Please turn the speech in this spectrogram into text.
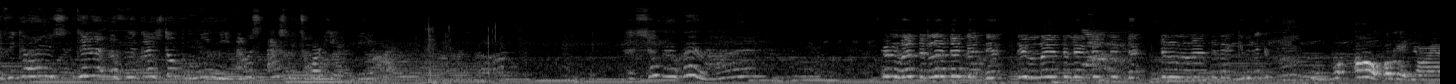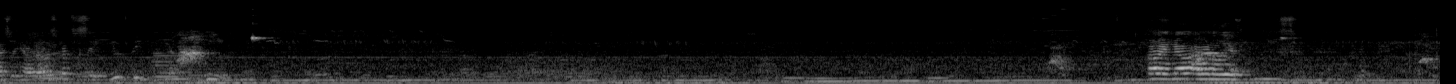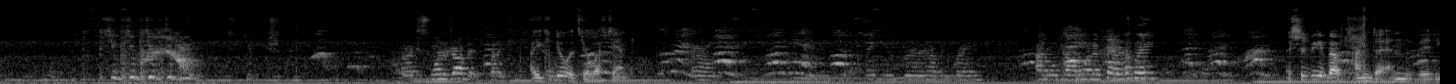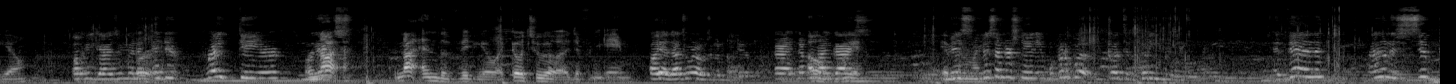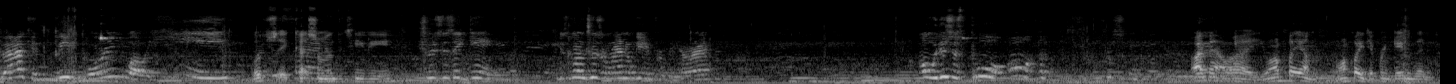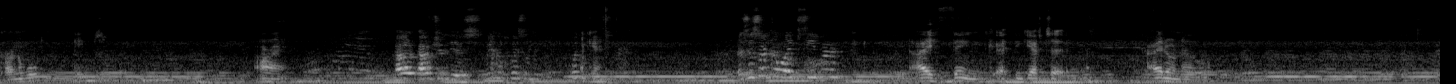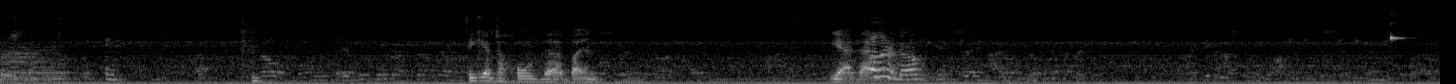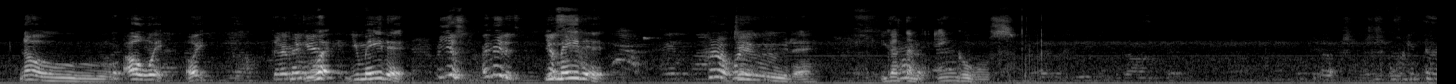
If you guys didn't, if you guys don't believe me, I was actually talking in VR. It's super great, right? Oh, okay. No, I actually have it. I was about to say you big me. All right, now I want to leave. Pew. I just want to drop it, but I can't. Oh, you can do it with your left hand. Um, thank you for having brain. I don't got one apparently. It should be about time to end the video. Okay, guys, I'm gonna Or- end it right there. Or Next- not not end the video, like go to a, different game. Oh yeah, that's what I was gonna do. All right, never Oh, mind, guys. okay. Yeah, Mis- mind. misunderstanding. We're gonna put go to putting green, and then I'm gonna sit back and be boring while he Whoops, it cut some of the TV. chooses a game. He's gonna choose a random game for me. All right. Oh, this is pool. Oh. the- this game. I meant, uh, you want to play um, you to play a different game than Carnival games? All right, Uh, after this, we can play something. What? okay. Is this like a lightsaber? I think I think you have to. I don't know. Think you have to hold the button. Yeah, that. Oh, there we go. No. Oh wait, wait. Did I make it? What? You made it. Yes, I made it. You yes. made it, wait. dude. You got them angles. Uh,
